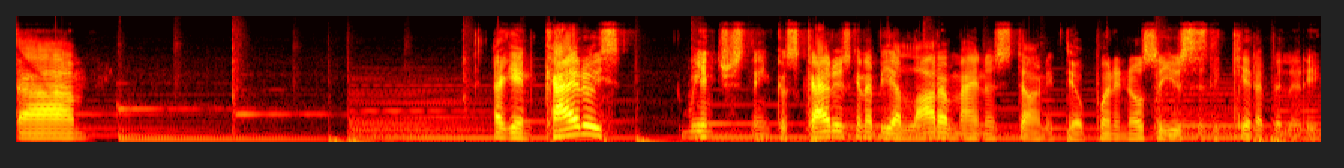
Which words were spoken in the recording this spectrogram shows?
Um, again, Kaido is interesting because Kaido is going to be a lot of minus down if the opponent also uses the kid ability.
